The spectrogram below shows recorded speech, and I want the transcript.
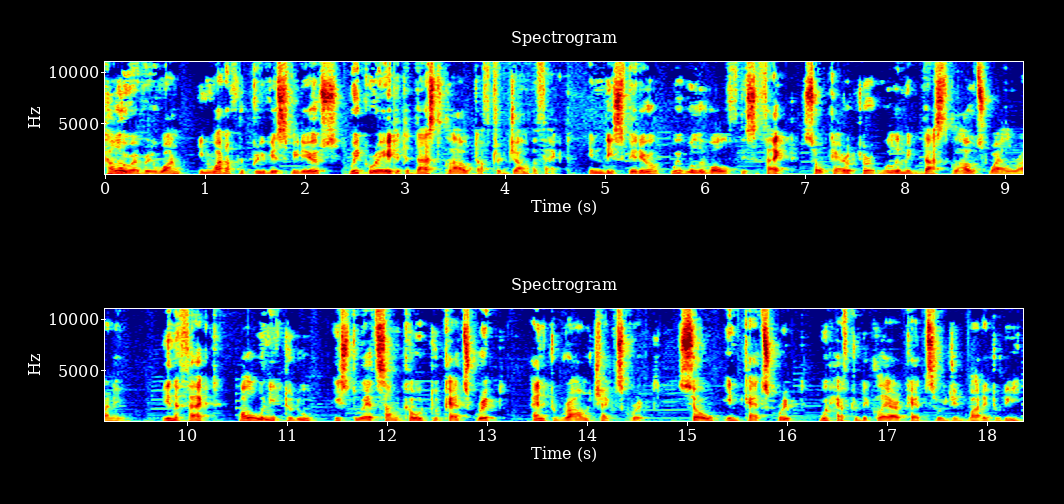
Hello everyone! In one of the previous videos, we created a dust cloud after jump effect. In this video, we will evolve this effect, so character will emit dust clouds while running. In effect, all we need to do is to add some code to cat script and to ground check script. So, in cat script, we have to declare cat's rigid body 2D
